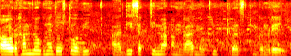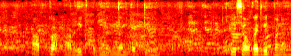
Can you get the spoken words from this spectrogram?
और हम लोग हैं दोस्तों अभी आदि शक्ति में अंगार मोती ट्रस्ट गंगरेल। आपका हार्दिक अभिनंदन करती है। ये स्वागत गीत बना है।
